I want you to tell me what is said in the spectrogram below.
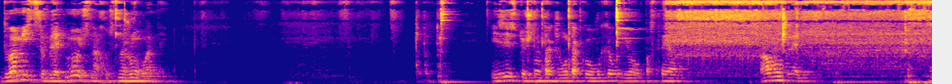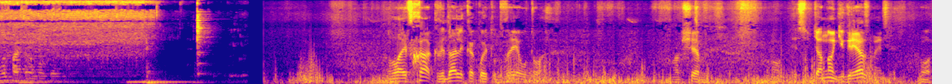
Два месяца, блядь, моюсь нахуй с ножом ванной. И здесь точно так же, вот так его выковыривал постоянно. А он, блядь, вот так работает. Лайфхак, видали, какой тут в Реуту? Вообще, блядь. Вот, Если у тебя ноги грязные, вот,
